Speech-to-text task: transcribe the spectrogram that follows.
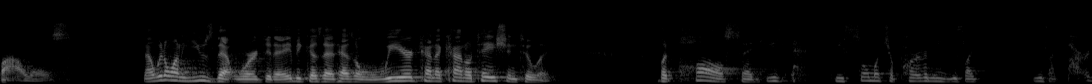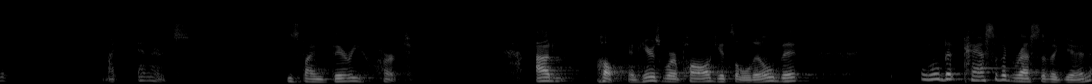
bowels. Now, we don't want to use that word today because that has a weird kind of connotation to it. But Paul said, he's, he's so much a part of me. He's like, he's like part of me, my innards. He's my very heart. I'd, oh, and here's where Paul gets a little bit, a little bit passive aggressive again.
